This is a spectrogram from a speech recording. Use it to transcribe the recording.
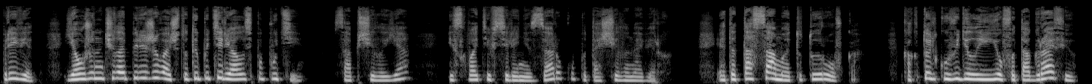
«Привет, я уже начала переживать, что ты потерялась по пути», — сообщила я и, схватив Селене за руку, потащила наверх. «Это та самая татуировка. Как только увидела ее фотографию,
